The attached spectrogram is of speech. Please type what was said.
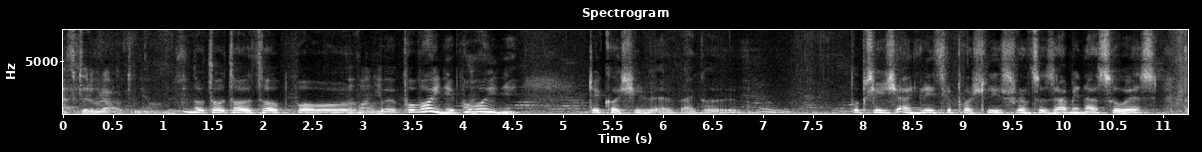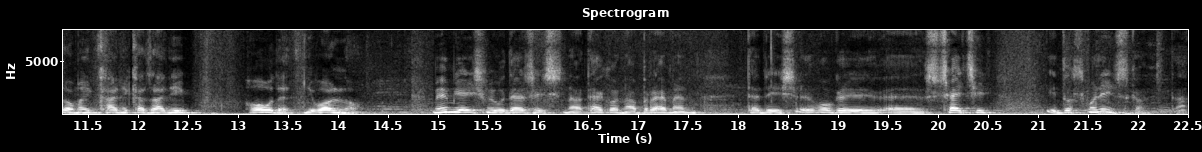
A w którym roku to miało być? no to, to, to po, Po wojnie? po wojnie, po wojnie. Tylko się, tak, bo przecież Anglicy poszli z Francuzami na Suez, to Amerykanie kazali it, nie wolno. My mieliśmy uderzyć na tego, na Bremen, wtedy w ogóle e, Szczecin i do Smoleńska. Tak.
